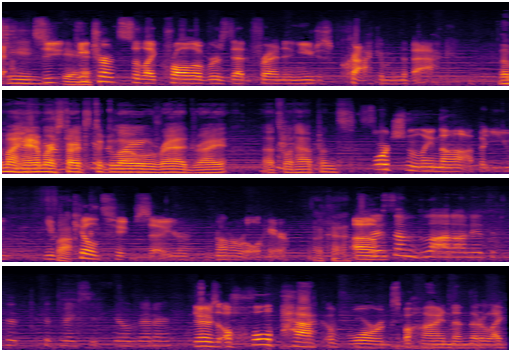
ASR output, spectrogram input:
Yeah. He- So you, yeah. he turns to like crawl over his dead friend, and you just crack him in the back. Then my hammer starts to glow red, right? That's what happens? Fortunately, not. But you you've Fuck. killed two, so you're on a roll here. Okay. Um, There's some blood on it that, that, that makes you feel better. there's a whole pack of wargs behind them that are like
